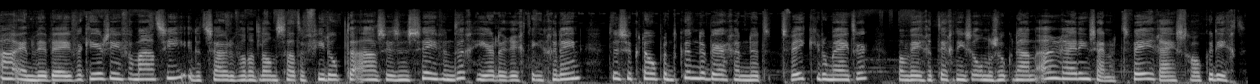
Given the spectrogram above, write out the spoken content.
ANWB Verkeersinformatie. In het zuiden van het land staat er file op de A76, Heerlen richting Geleen. Tussen knooppunt Kunderberg en Nut 2 kilometer. Vanwege technisch onderzoek na een aanrijding zijn er twee rijstroken dicht.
